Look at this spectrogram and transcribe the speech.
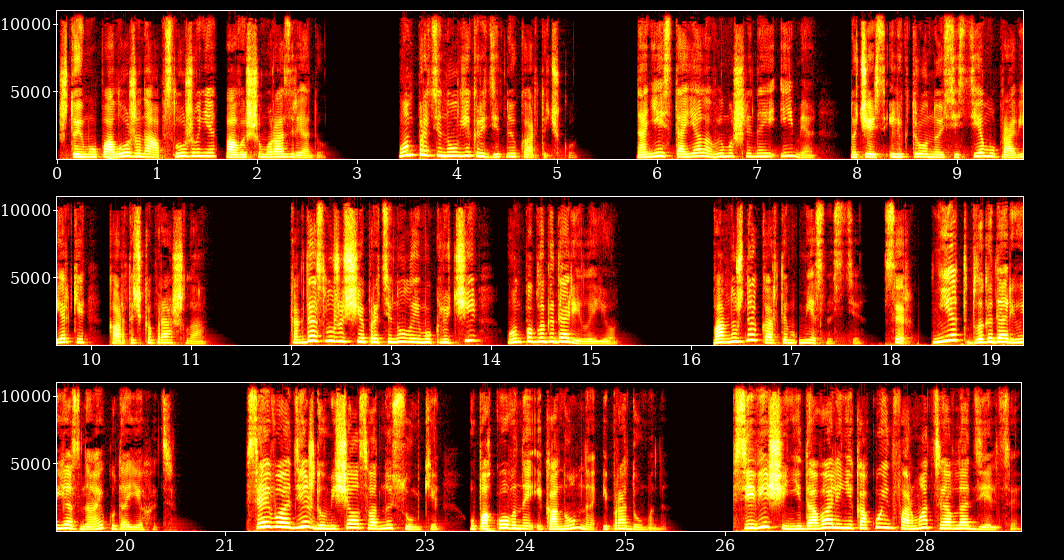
что ему положено обслуживание по высшему разряду. Он протянул ей кредитную карточку. На ней стояло вымышленное имя, но через электронную систему проверки карточка прошла. Когда служащая протянула ему ключи, он поблагодарил ее. «Вам нужна карта местности, сэр?» «Нет, благодарю, я знаю, куда ехать». Вся его одежда умещалась в одной сумке, упакованная экономно и продуманно. Все вещи не давали никакой информации о владельце.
